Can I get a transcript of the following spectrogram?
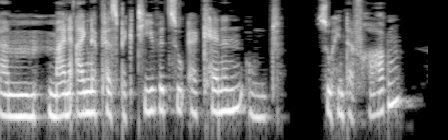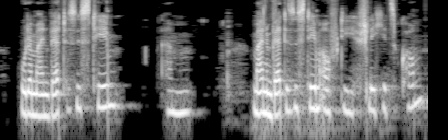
ähm, meine eigene Perspektive zu erkennen und zu hinterfragen oder mein Wertesystem, ähm, meinem Wertesystem auf die Schliche zu kommen.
